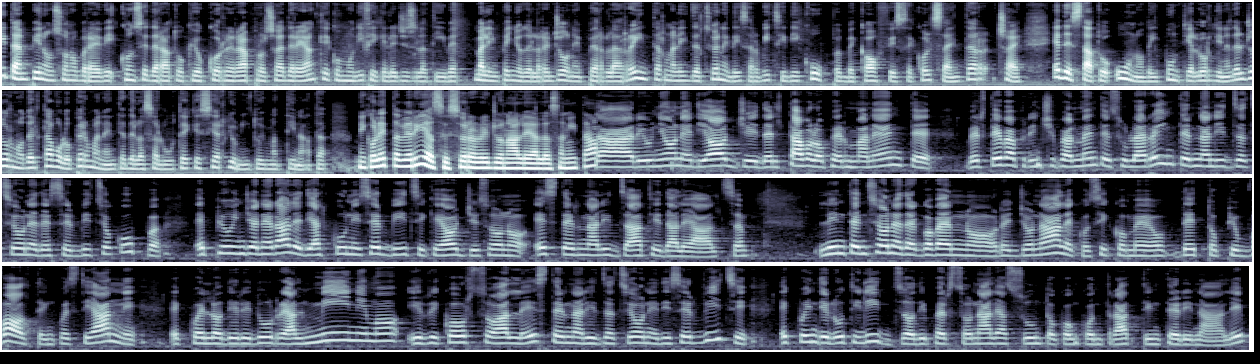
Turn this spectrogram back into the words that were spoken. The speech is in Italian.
I tempi non sono brevi, considerato che occorrerà procedere anche con modifiche legislative, ma l'impegno della Regione per la reinternalizzazione dei servizi di CUP, back office e call center c'è ed è stato uno dei punti all'ordine del giorno del tavolo permanente della salute che si è riunito in mattinata. Nicoletta Veria, assessora regionale alla sanità. La riunione di oggi del tavolo permanente verteva principalmente sulla reinternalizzazione del servizio CUP e più in generale di alcuni servizi che oggi sono esternalizzati dalle ALS. L'intenzione del governo regionale, così come ho detto più volte in questi anni, è quello di ridurre al minimo il ricorso alle esternalizzazioni di servizi e quindi l'utilizzo di personale assunto con contratti interinali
